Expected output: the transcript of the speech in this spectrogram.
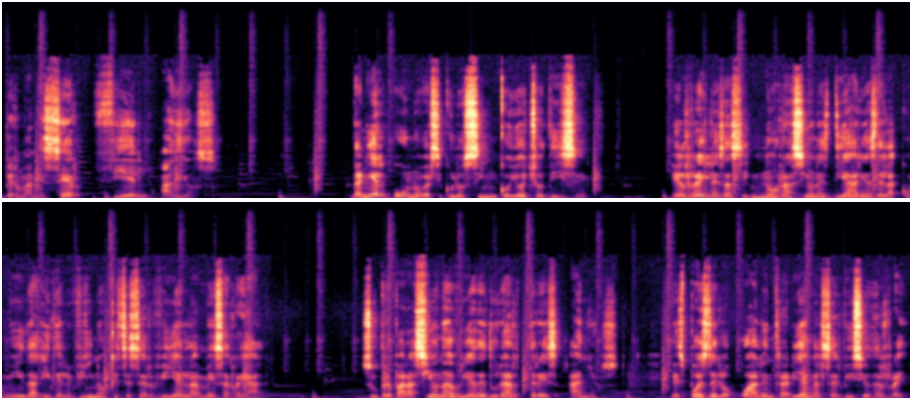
permanecer fiel a Dios. Daniel 1, versículos 5 y 8 dice, El rey les asignó raciones diarias de la comida y del vino que se servía en la mesa real. Su preparación habría de durar tres años, después de lo cual entrarían al servicio del rey.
